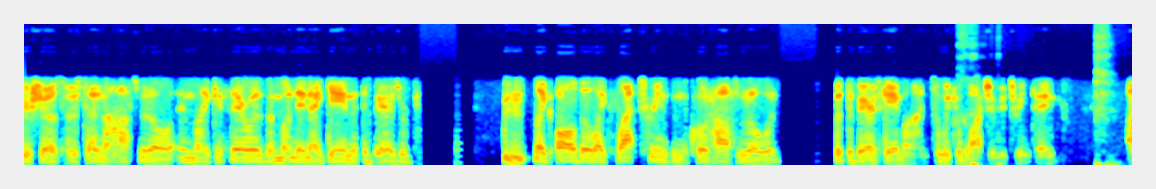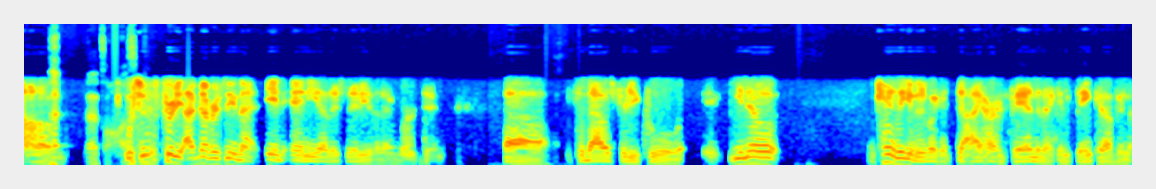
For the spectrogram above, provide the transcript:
after show. So it was set in a hospital. And like, if there was a Monday night game that the Bears were, like all the like flat screens in the quote hospital would put the Bears game on so we could watch in between takes. Um, That's awesome. which was pretty, I've never seen that in any other city that I've worked in. Uh, so that was pretty cool. You know, I'm trying to think if there's like a diehard fan that I can think of, and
